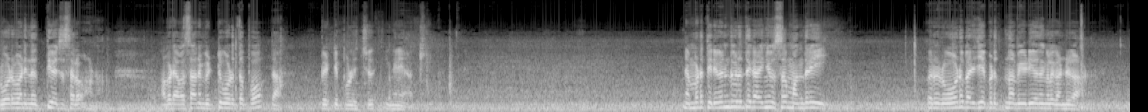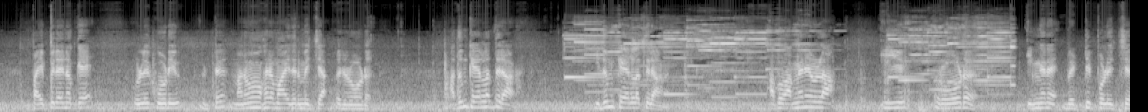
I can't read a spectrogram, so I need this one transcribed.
റോഡ് പണി നിർത്തിവെച്ച സ്ഥലമാണ്. അവിടെ അവസാനം വിട്ടുകൊടുത്തപ്പോൾ ദാ വെട്ടിപ്പൊളിച്ചു ഇങ്ങനെയാക്കി. നമ്മുടെ തിരുവനന്തപുരത്ത് കഴിഞ്ഞ ദിവസം മന്ത്രി ഒരു റോഡ് പരിചയപ്പെടുത്തുന്ന വീഡിയോ നിങ്ങൾ കണ്ടു കാണും. പൈപ്പ് ലൈനൊക്കെ ഉള്ളിൽ കൂടി ഇട്ട് മനോഹരമായി നിർമ്മിച്ച ഒരു റോഡ്. അതും കേരളത്തിലാണ്. ഇതും കേരളത്തിലാണ്. അപ്പോൾ അങ്ങനെയുള്ള ഈ റോഡ് ഇങ്ങനെ വെട്ടിപ്പൊളിച്ച്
